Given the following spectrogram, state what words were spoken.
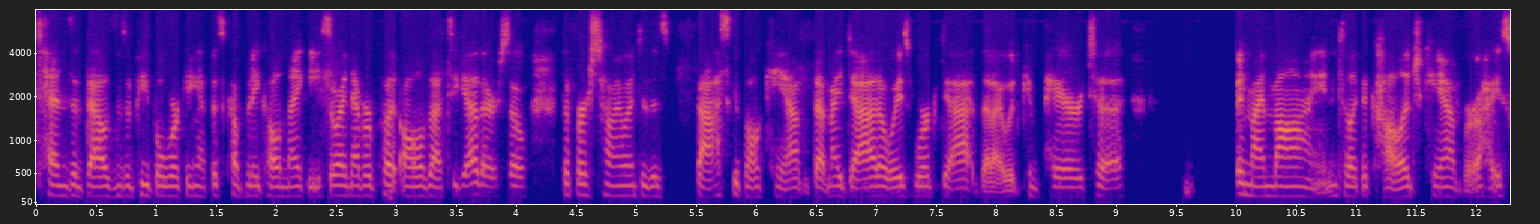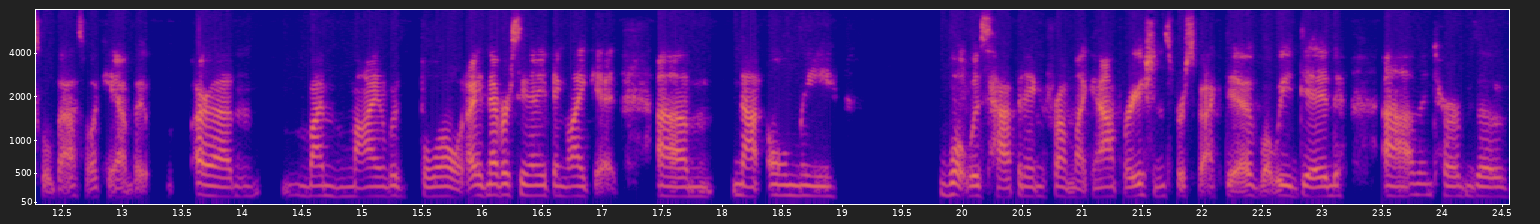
tens of thousands of people working at this company called Nike. So I never put all of that together. So the first time I went to this basketball camp that my dad always worked at that I would compare to in my mind to like a college camp or a high school basketball camp. It, um, my mind was blown. I had never seen anything like it. Um, not only what was happening from like an operations perspective, what we did um, in terms of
